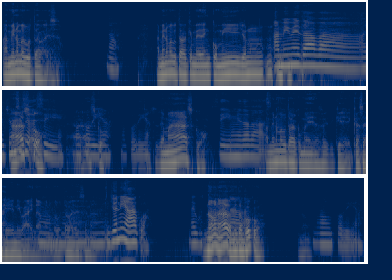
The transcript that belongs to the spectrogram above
A mí no me gustaba eso. No. A mí no me gustaba que me den comida, yo no... mm, A mm, mí mm. me daba... yo no sé si- ¿Asco? Sí, no Asco. podía. No podía. Se llama asco. Sí, me daba A asco. mí no me gustaba comer eso de que casa ajena y vaina. A mí no me gustaba eso, nada. Yo ni agua. Me gustaba. No, nada, a mí tampoco. No. No podía.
